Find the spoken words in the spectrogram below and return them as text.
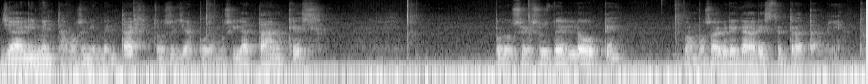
ya alimentamos el inventario, entonces ya podemos ir a tanques, procesos del lote, vamos a agregar este tratamiento,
